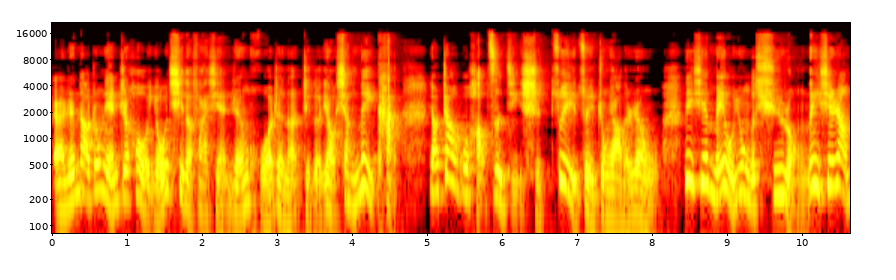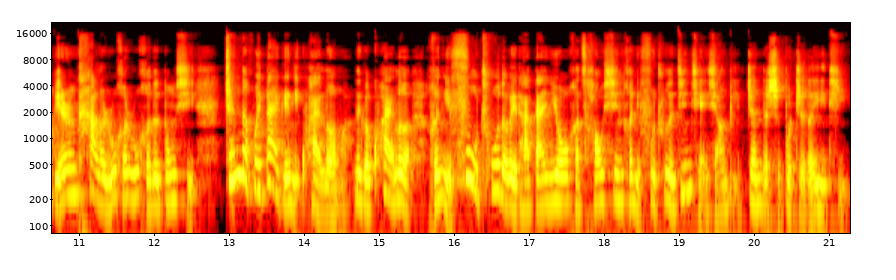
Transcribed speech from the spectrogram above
呃，人到中年之后，尤其的发现，人活着呢，这个要向内看。要照顾好自己是最最重要的任务。那些没有用的虚荣，那些让别人看了如何如何的东西，真的会带给你快乐吗？那个快乐和你付出的为他担忧和操心，和你付出的金钱相比，真的是不值得一提。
